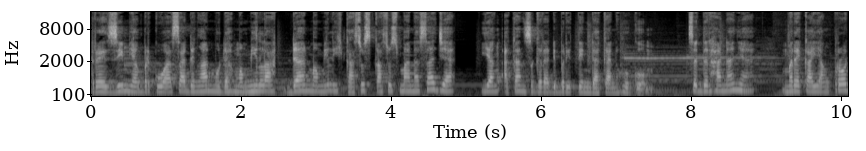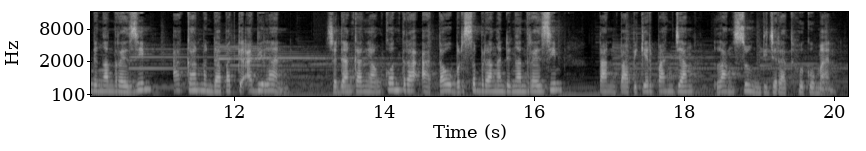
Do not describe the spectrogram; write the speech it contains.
Rezim yang berkuasa dengan mudah memilah dan memilih kasus-kasus mana saja yang akan segera diberi tindakan hukum. Sederhananya, mereka yang pro dengan rezim akan mendapat keadilan, sedangkan yang kontra atau berseberangan dengan rezim tanpa pikir panjang langsung dijerat hukuman.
